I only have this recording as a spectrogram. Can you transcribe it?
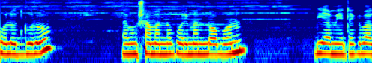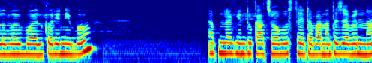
হলুদ গুঁড়ো এবং সামান্য পরিমাণ লবণ। দিয়ে আমি এটাকে ভালোভাবে বয়েল করে নিব। আপনারা কিন্তু কাঁচা অবস্থায় এটা বানাতে যাবেন না।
